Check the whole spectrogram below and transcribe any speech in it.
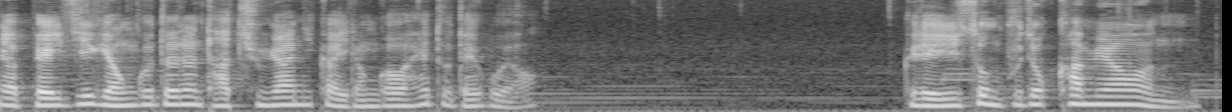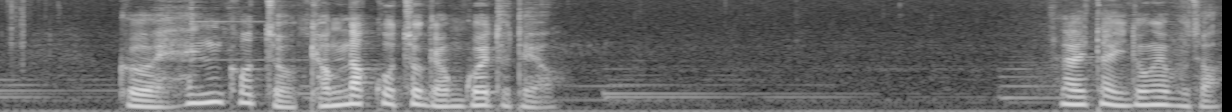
야, 베이직 연구들은 다 중요하니까 이런 거 해도 되고요. 그리고 일손 부족하면 그 행거 쪽, 경락고 쪽 연구해도 돼요. 자 일단 이동해보자.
